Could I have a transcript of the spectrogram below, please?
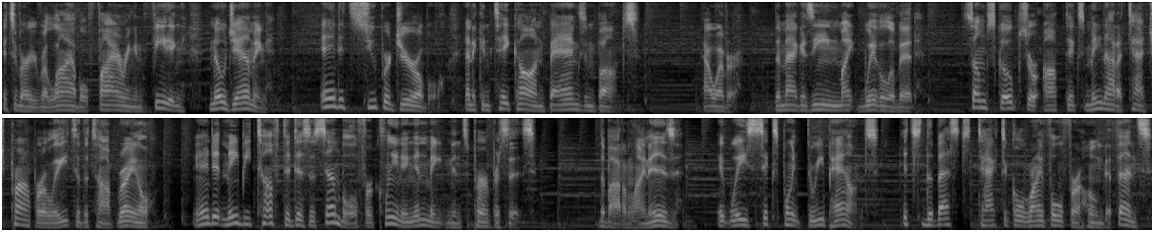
It's very reliable firing and feeding, no jamming. And it's super durable, and it can take on bangs and bumps. However, the magazine might wiggle a bit. Some scopes or optics may not attach properly to the top rail, and it may be tough to disassemble for cleaning and maintenance purposes. The bottom line is, it weighs 6.3 pounds. It's the best tactical rifle for home defense,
